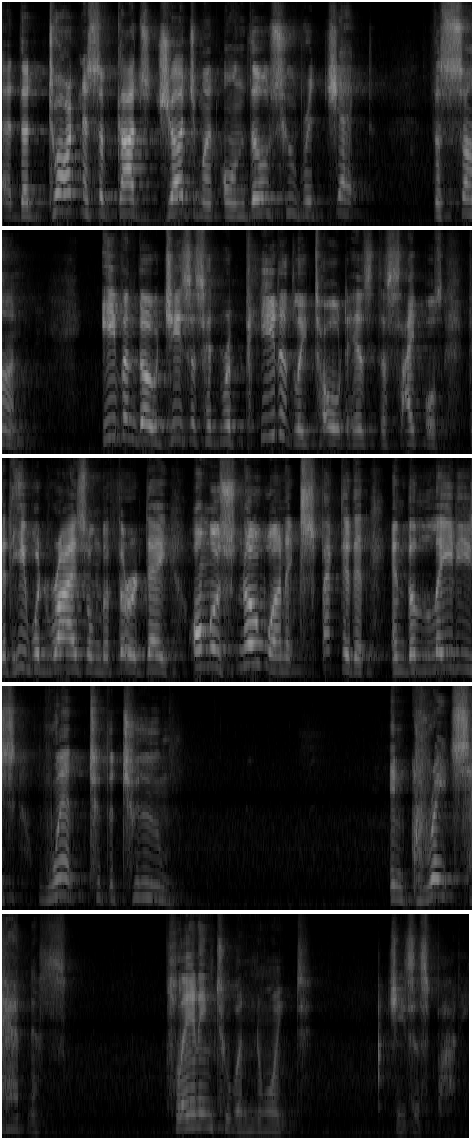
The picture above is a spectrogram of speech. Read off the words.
uh, the darkness of God's judgment on those who reject the Son. Even though Jesus had repeatedly told his disciples that he would rise on the third day, almost no one expected it, and the ladies went to the tomb in great sadness, planning to anoint Jesus' body.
